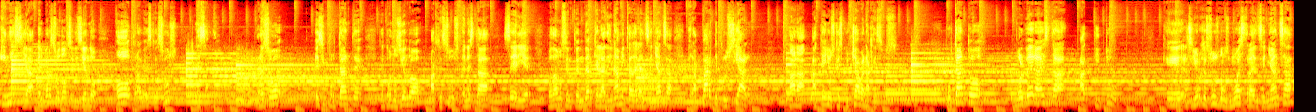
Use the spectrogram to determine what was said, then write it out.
inicia el verso 12 diciendo, otra vez Jesús les habló. Por eso es importante que conociendo a Jesús en esta serie podamos entender que la dinámica de la enseñanza era parte crucial para aquellos que escuchaban a Jesús. Por tanto, volver a esta actitud que el Señor Jesús nos muestra de enseñanza,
